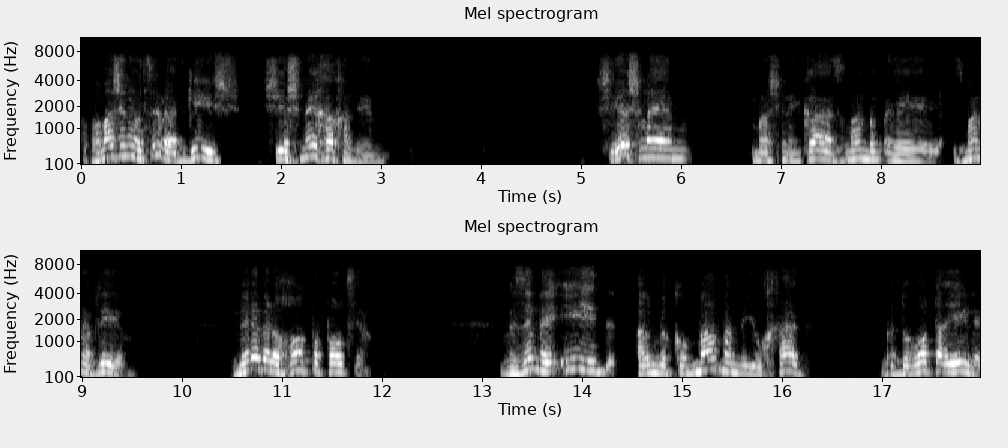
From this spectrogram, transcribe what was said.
אבל מה שאני רוצה להדגיש, שיש שני חכמים, שיש להם מה שנקרא זמן, אה, זמן אוויר, מעבר לכל פרופורציה. וזה מעיד על מקומם המיוחד בדורות האלה,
